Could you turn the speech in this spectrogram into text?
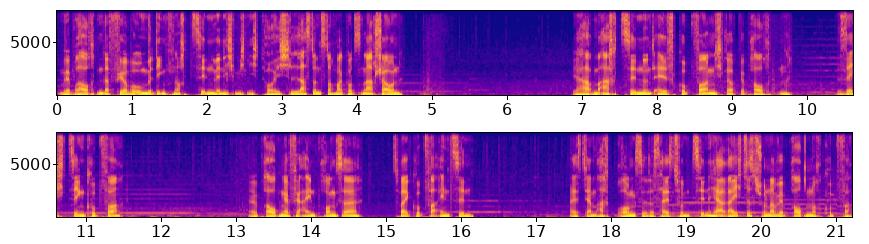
Und wir brauchten dafür aber unbedingt noch Zinn, wenn ich mich nicht täusche. Lasst uns nochmal kurz nachschauen. Wir haben 8 Zinn und 11 Kupfer und ich glaube, wir brauchten 16 Kupfer. Wir brauchen ja für ein Bronze, 2 Kupfer, 1 Zinn. Das heißt, wir haben 8 Bronze. Das heißt, vom Zinn her reicht es schon, aber wir brauchen noch Kupfer.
